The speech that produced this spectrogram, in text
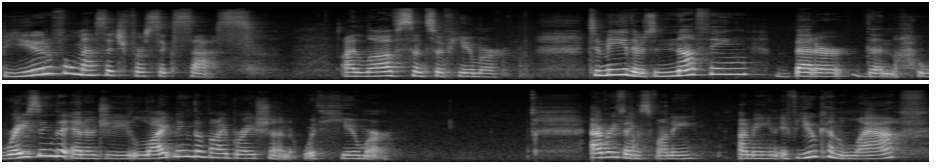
Beautiful message for success. I love sense of humor. To me, there's nothing better than raising the energy, lightening the vibration with humor. Everything's funny. I mean, if you can laugh,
